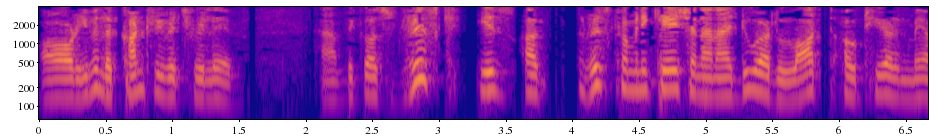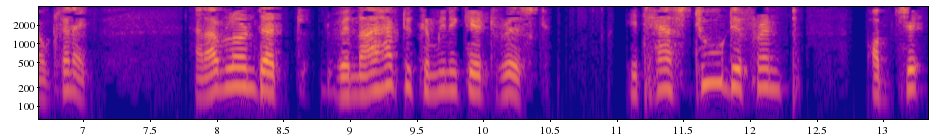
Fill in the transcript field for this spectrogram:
or even the country which we live. Uh, because risk is a risk communication, and I do a lot out here in Mayo Clinic. And I've learned that when I have to communicate risk, it has two different object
